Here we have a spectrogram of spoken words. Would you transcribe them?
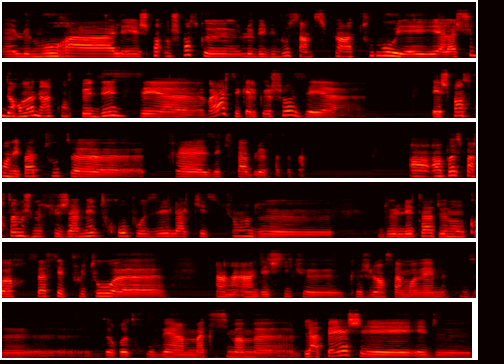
le moral, et je pense, je pense, que le baby blue, c'est un petit peu un tout. Et, à la chute d'hormones, hein, qu'on se le dise, c'est voilà, quelque chose. Et, et je pense qu'on n'est pas toutes très équitables face à ça. En, en postpartum, je me suis jamais trop posé la question de de l'état de mon corps. Ça, c'est plutôt euh, un, défi que, je lance à moi-même, de, retrouver un maximum euh, la pêche et, de,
